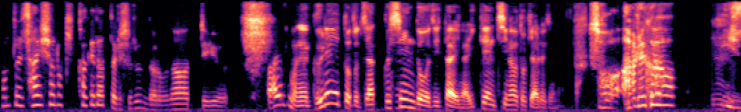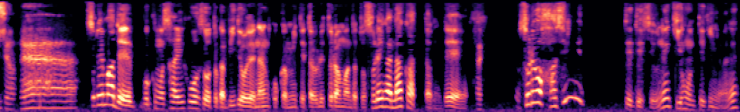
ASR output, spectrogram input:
本当に最初のきっかけだったりするんだろうなっていう。あれでもね、グレートとジャック振動自体が意見違う時あるじゃないですか。そう、あれがいいいっすよね。それまで僕も再放送とかビデオで何個か見てたウルトラマンだとそれがなかったので、はいそれは初めてですよね、基本的にはね。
